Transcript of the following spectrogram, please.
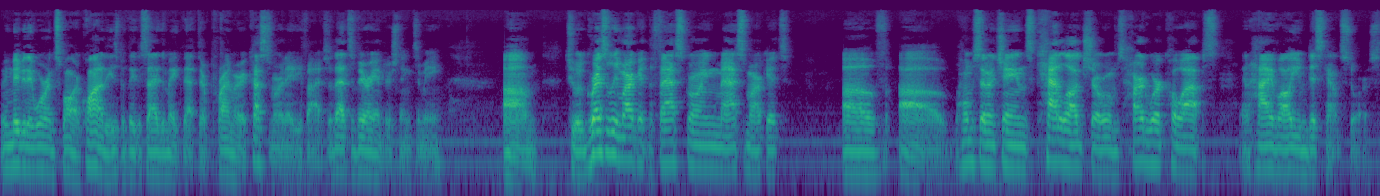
I mean, maybe they were in smaller quantities, but they decided to make that their primary customer in 85. So that's very interesting to me. Um, to aggressively market the fast growing mass market of uh, home center chains, catalog showrooms, hardware co ops, and high volume discount stores.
